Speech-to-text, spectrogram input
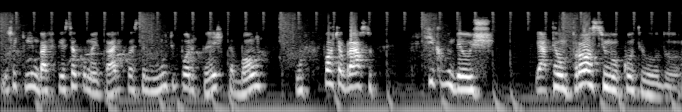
deixa aqui embaixo aqui seu comentário, que vai ser muito importante, tá bom? Um forte abraço, fica com Deus e até um próximo conteúdo.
